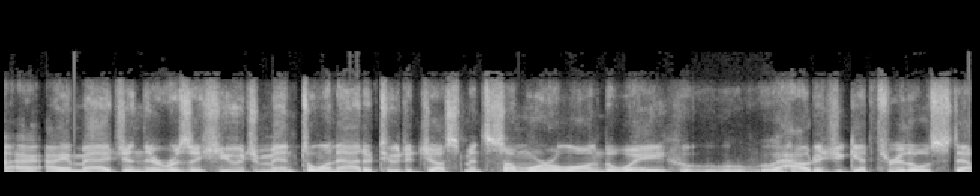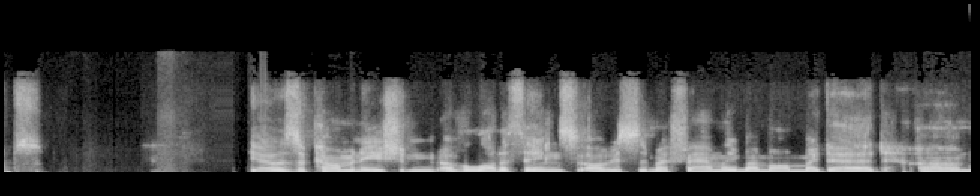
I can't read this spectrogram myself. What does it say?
I, I, imagine there was a huge mental and attitude adjustment somewhere along the way. Who, how did you get through those steps? Yeah, it was a combination of a lot of things. Obviously, my family, my mom, my dad, um,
